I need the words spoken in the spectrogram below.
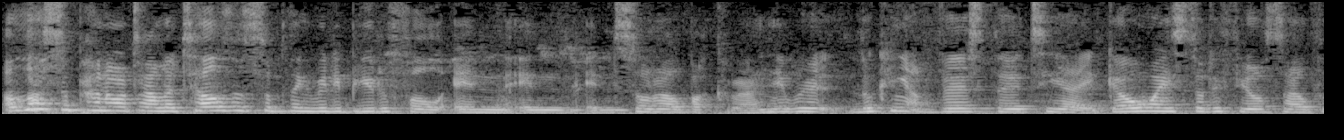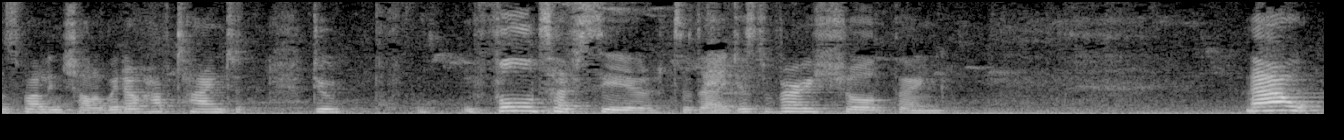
Allah subhanahu wa ta'ala tells us something really beautiful in, in, in Surah Al-Baqarah. Here we're looking at verse 38. Go away, study for yourself as well, inshallah. We don't have time to do full tafsir today, just a very short thing. Now,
